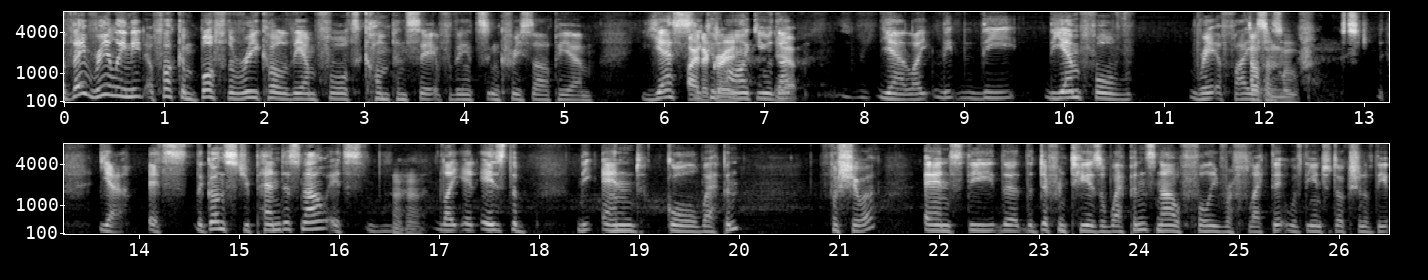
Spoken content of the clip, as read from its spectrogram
but they really need to fucking buff the recoil of the M4 to compensate for the its increased RPM yes you I'd could agree. argue that yeah. like the the the M4 rate of fire Doesn't is move. yeah, it's the gun's stupendous now. It's Mhm. like it is the the end goal weapon for sure. And the, the, the different tiers of weapons now fully reflect it with the introduction of the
